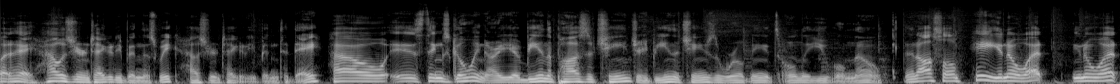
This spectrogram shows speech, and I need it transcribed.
But hey, how has your integrity been this week? How's your integrity been today? How is things going? Are you being the positive change? Are you being the change the world needs? Only you will know. And also, hey, you know what? You know what?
